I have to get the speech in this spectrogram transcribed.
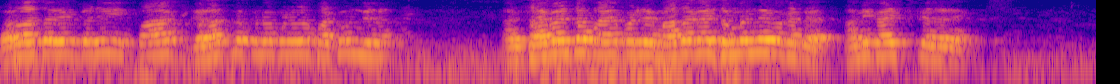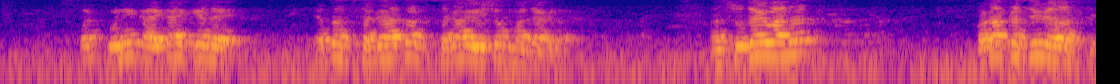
परवा तर एक गडी पाठ घरातनं कुणाकुणाला पाठवून दिलं. आणि साहेबांचा पाया पडले. माझा काही संबंध नाही बघा त्यात. आम्ही काहीच केलं नाही. पण कुणी काय काय केलंय याचा सगळ्याचा सगळा हिशोब माझ्याकडे आहे. आणि सुदैवानं बघा कशी वेळ असते.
